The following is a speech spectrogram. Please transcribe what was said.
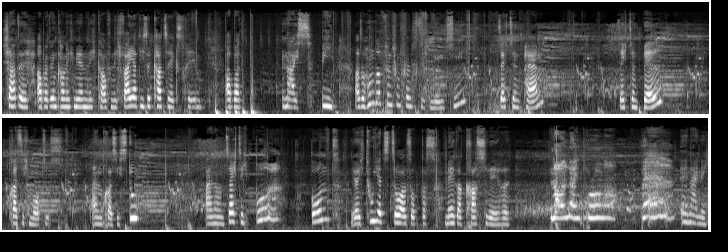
Schade, aber den kann ich mir nicht kaufen. Ich feiere diese Katze extrem. Aber nice. B. Also 155 Münzen. 16 Pam. 16 Bell. 30 Mortis. 31 Stu. 61 Bull. Und ja, ich tue jetzt so, als ob das mega krass wäre. LOL, ein Brawler! Bell! Äh, nein, nicht.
